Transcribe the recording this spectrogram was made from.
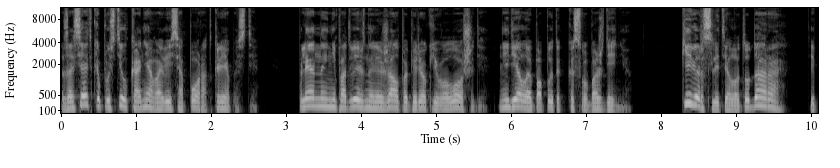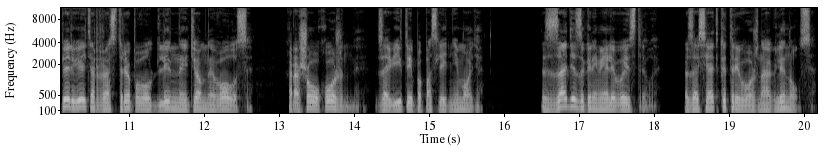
Засядько пустил коня во весь опор от крепости. Пленный неподвижно лежал поперек его лошади, не делая попыток к освобождению. Кивер слетел от удара, теперь ветер растрепывал длинные темные волосы, хорошо ухоженные, завитые по последней моде. Сзади загремели выстрелы. Засядька тревожно оглянулся.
